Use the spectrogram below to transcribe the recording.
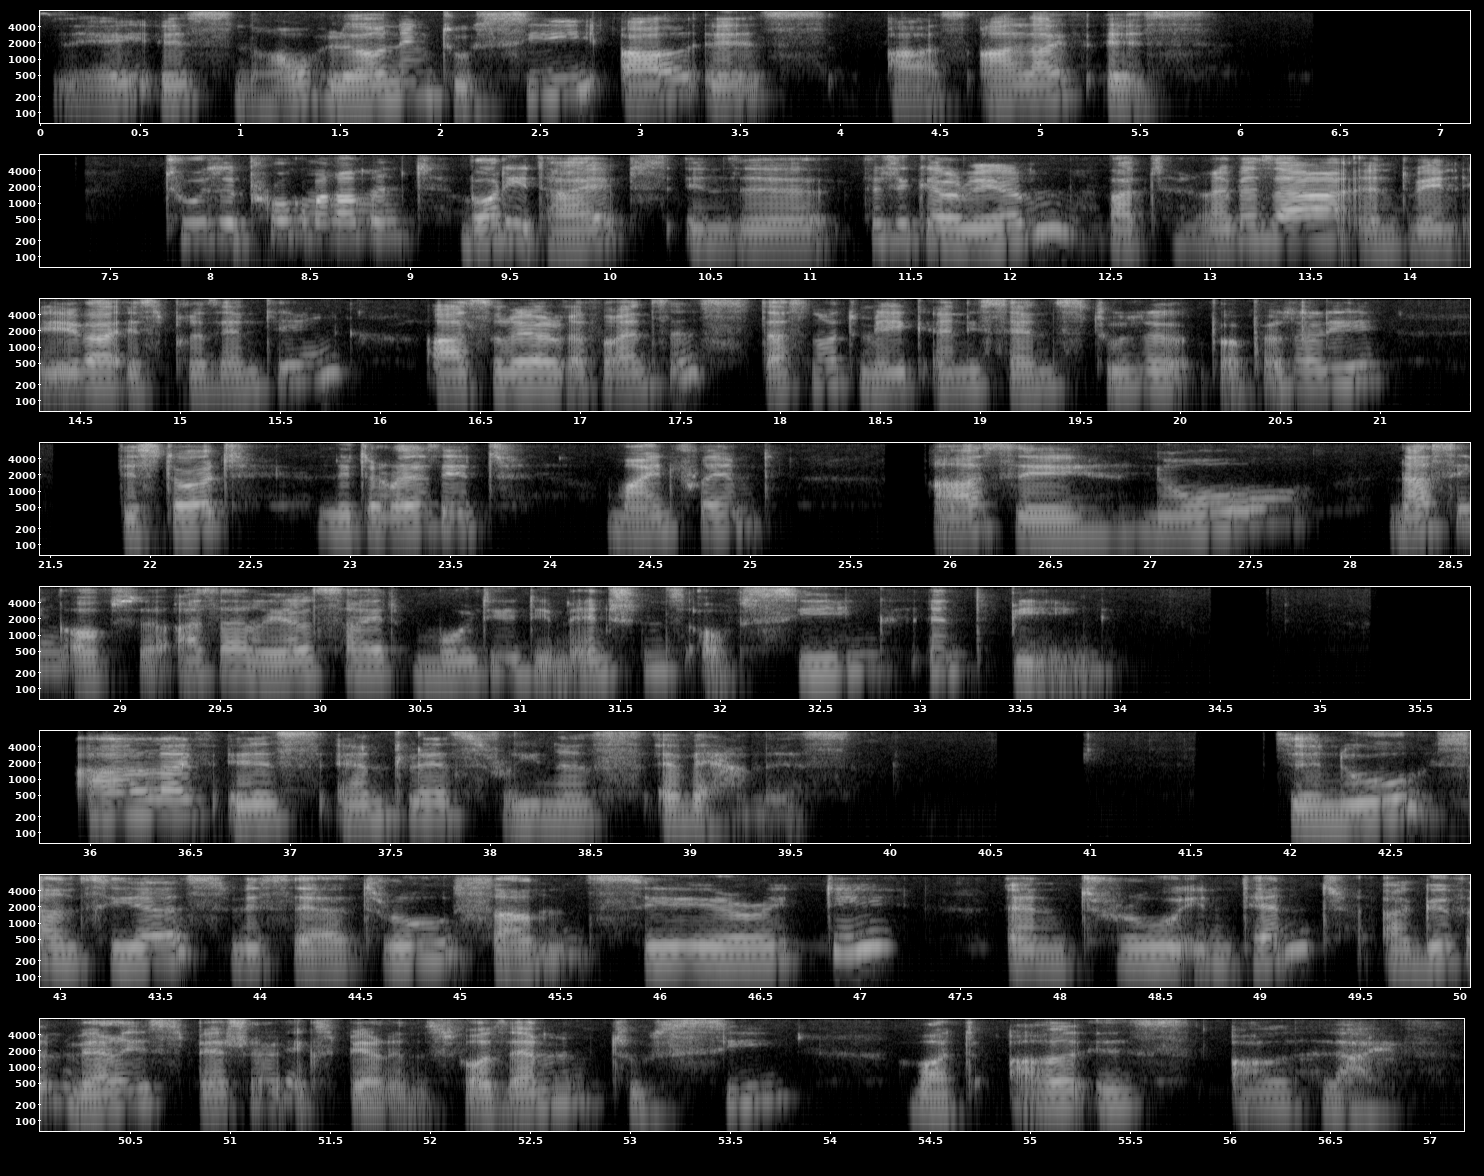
They is now learning to see all is as our life is. To the programmed body types in the physical realm, what Rebisar and Duaneva is presenting as real references does not make any sense to the purposely distorted, literalized, mind-framed as they know nothing of the other real side multi-dimensions of seeing and being. Our life is endless freeness awareness. The new Sanseers with their true sincerity and true intent are given very special experience for them to see what all is all life.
